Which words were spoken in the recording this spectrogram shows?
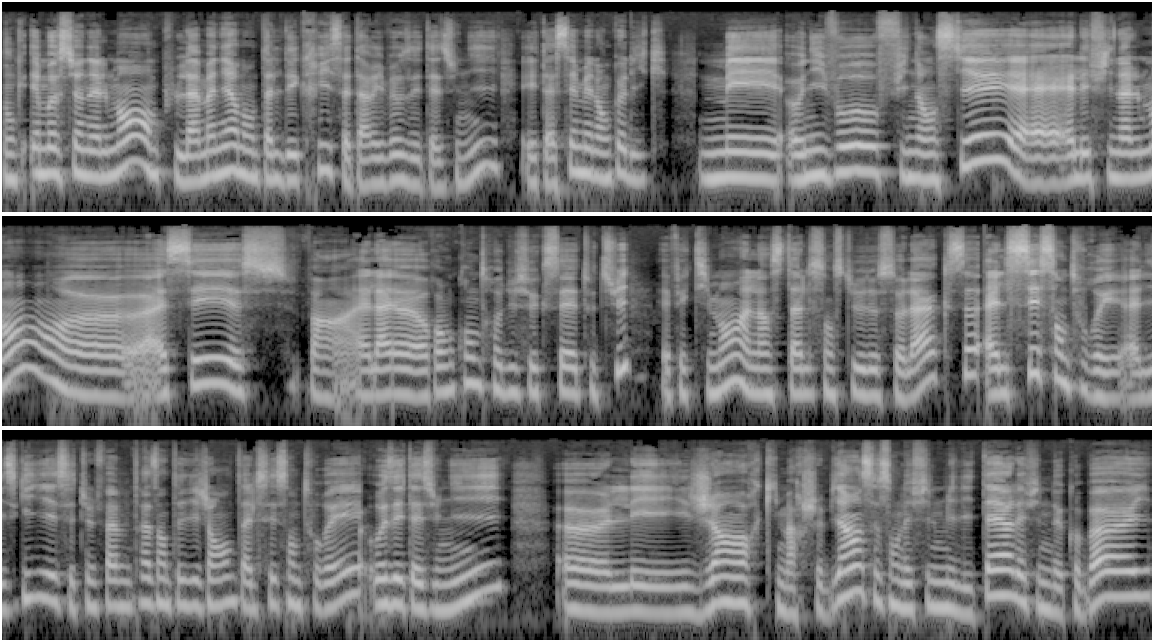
Donc émotionnellement, la manière dont elle décrit cette arrivée aux États-Unis est assez mélancolique. Mais au niveau financier, elle, est finalement assez... Enfin, elle rencontre du succès tout de suite. Effectivement, elle installe son studio de Solax. Elle sait s'entourer. Alice Guy, c'est une femme très intelligente, elle sait s'entourer. Aux États-Unis, euh, les genres qui marchent bien, ce sont les films militaires, les films de cow-boys.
